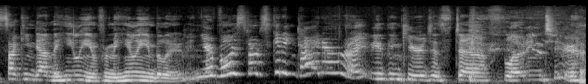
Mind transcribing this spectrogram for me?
sucking down the helium from a helium balloon, and your voice starts getting tighter, right? You think you're just uh, floating too.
